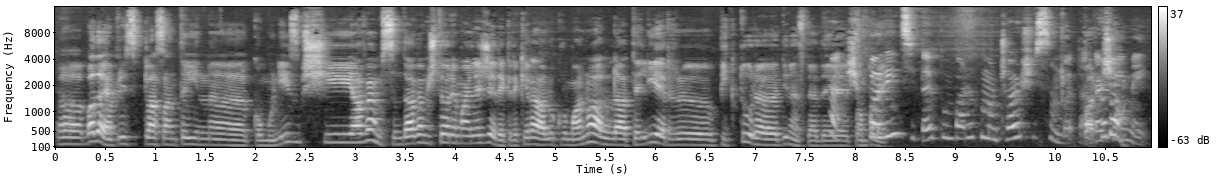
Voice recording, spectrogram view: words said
Uh, ba da, am prins clasa întâi în uh, comunism și aveam, sunt, aveam niște ore mai legere. Cred că era lucru manual, atelier, uh, pictură, din astea de Da, și tampone. părinții tăi probabil că munceau și sâmbătă, Parcă ca și da. ai mei.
